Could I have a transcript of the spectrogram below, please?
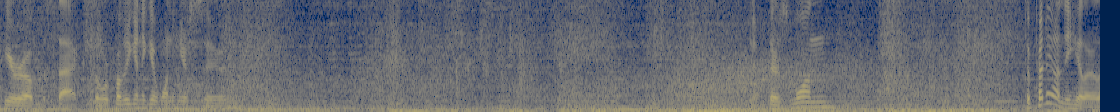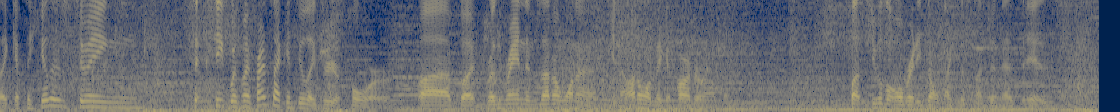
clear up the stacks. So we're probably gonna get one here soon. Yep, there's one. Depending on the healer, like if the healer's doing See, with my friends, I can do like three or four. Uh, but with randoms, I don't want to, you know, I don't want to make it harder on them. Plus, people already don't like this dungeon as is.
